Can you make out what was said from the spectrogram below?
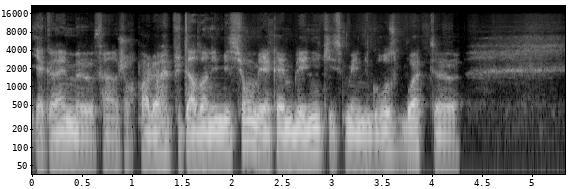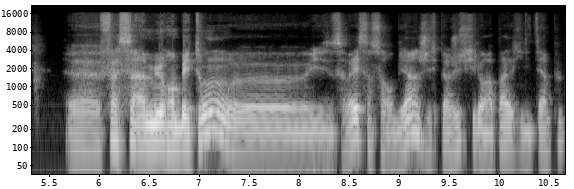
il y a quand même, euh, enfin, j'en reparlerai plus tard dans l'émission, mais il y a quand même Blaney qui se met une grosse boîte euh, euh, face à un mur en béton. Euh, il- ça va, il s'en sort bien. J'espère juste qu'il aura pas, qu'il était un peu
